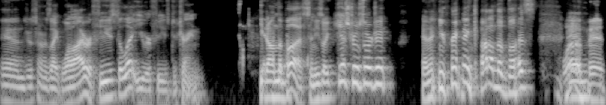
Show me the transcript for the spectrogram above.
And drill sergeant was like, "Well, I refuse to let you refuse to train. Get on the bus." And he's like, "Yes, drill sergeant." And then he ran and got on the bus. What And- a bitch.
